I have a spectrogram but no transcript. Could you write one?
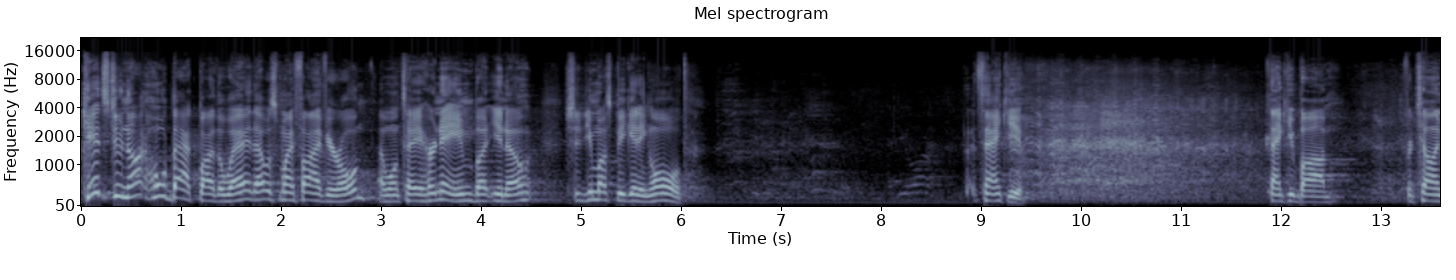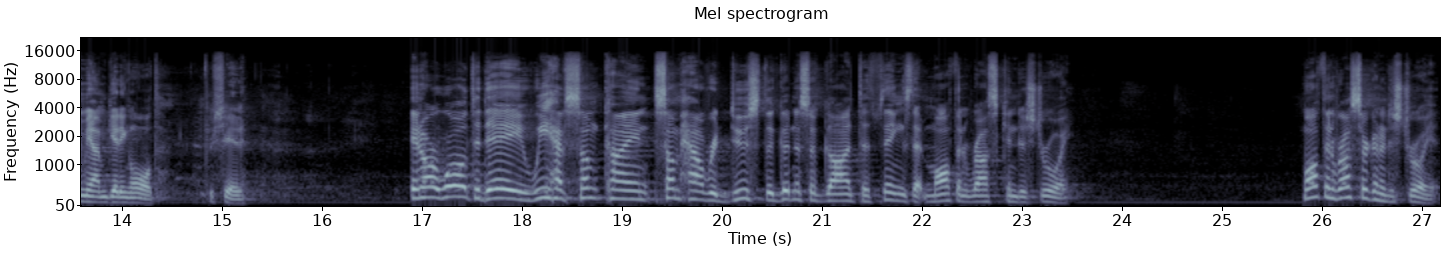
Kids do not hold back, by the way. That was my five year old. I won't tell you her name, but you know, she said, You must be getting old. Thank you. Thank you, Bob, for telling me I'm getting old. Appreciate it. In our world today, we have some kind, somehow reduced the goodness of God to things that moth and rust can destroy. Moth and rust are going to destroy it.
